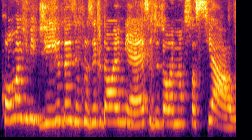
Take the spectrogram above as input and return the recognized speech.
com as medidas, inclusive da OMS, de isolamento social.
